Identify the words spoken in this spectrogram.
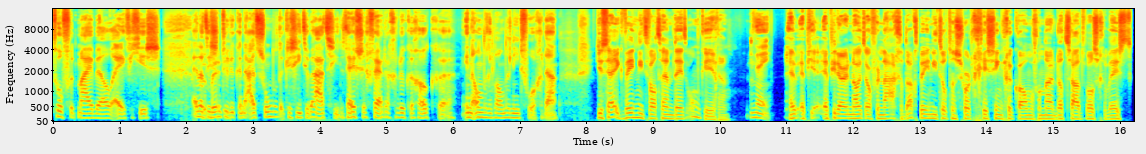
trof het mij wel eventjes. En dat is ben, natuurlijk een uitzonderlijke situatie. Dat heeft zich verder gelukkig ook in andere landen niet voorgedaan. Je zei ik weet niet wat hem deed omkeren. Nee. Heb, je, heb je daar nooit over nagedacht? Ben je niet tot een soort gissing gekomen van, nou, dat zou het wel eens geweest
